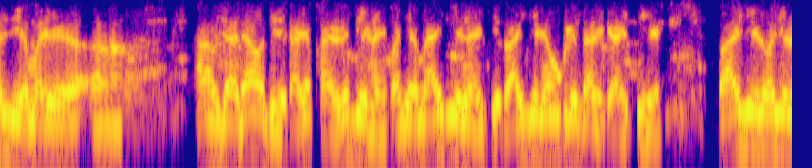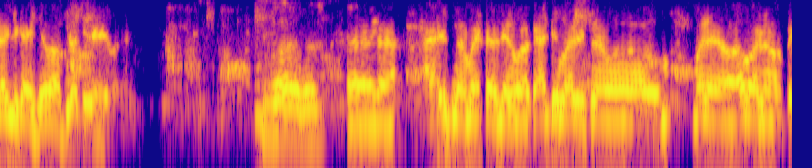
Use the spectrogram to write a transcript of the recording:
હજી અમારી આવ જવા દીધી કાંઈ એફઆઈઆર લીધી નહીં. પછી અમે આઈજી ને આવી તો આઈજી ને ઓગણીસ તારીખે આવી છે આઈજી નો હજી લગી જવાબ નથી રહ્યો બરાબર. આ રીતના મેટર છે હવે ગાડી માલિકના મને અવારનવાર બે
